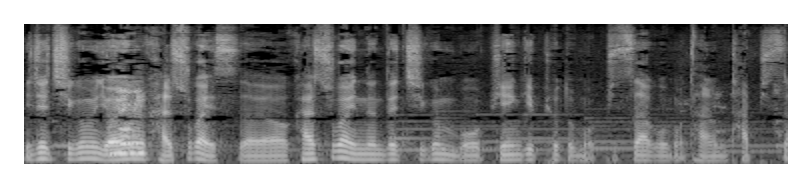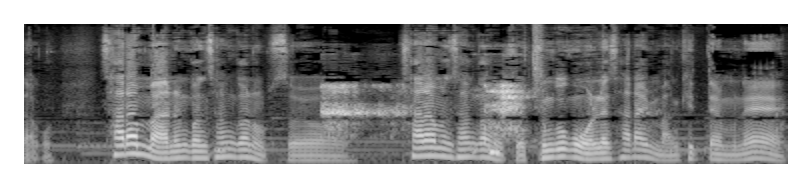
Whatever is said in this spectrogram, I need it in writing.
이제 지금은 여행을 네. 갈 수가 있어요. 갈 수가 있는데, 지금 뭐, 비행기 표도 뭐 비싸고, 뭐, 다른, 다 비싸고. 사람 많은 건 상관없어요. 사람은 상관없어요. 중국은 원래 사람이 많기 때문에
